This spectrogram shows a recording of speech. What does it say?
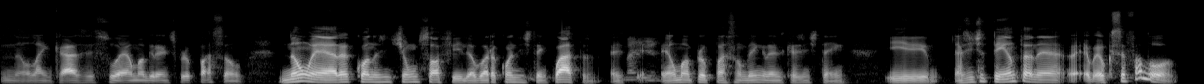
Não, lá em casa isso é uma grande preocupação. Não era quando a gente tinha um só filho, agora quando a gente tem quatro, é, é uma preocupação bem grande que a gente tem. E a gente tenta, né? É, é o que você falou.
